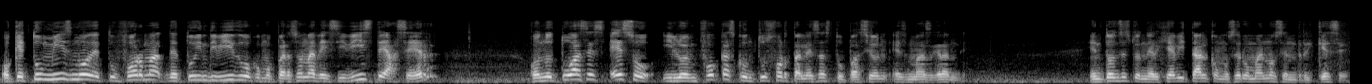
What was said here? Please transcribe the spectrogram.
o que tú mismo de tu forma, de tu individuo como persona decidiste hacer, cuando tú haces eso y lo enfocas con tus fortalezas, tu pasión es más grande. Entonces tu energía vital como ser humano se enriquece.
